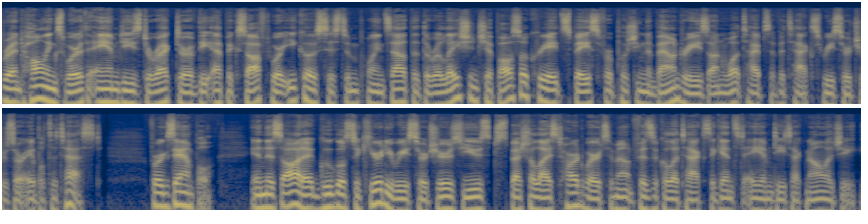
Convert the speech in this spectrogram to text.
Brent Hollingsworth, AMD's director of the EPYC software ecosystem, points out that the relationship also creates space for pushing the boundaries on what types of attacks researchers are able to test. For example, in this audit, Google security researchers used specialized hardware to mount physical attacks against AMD technology,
